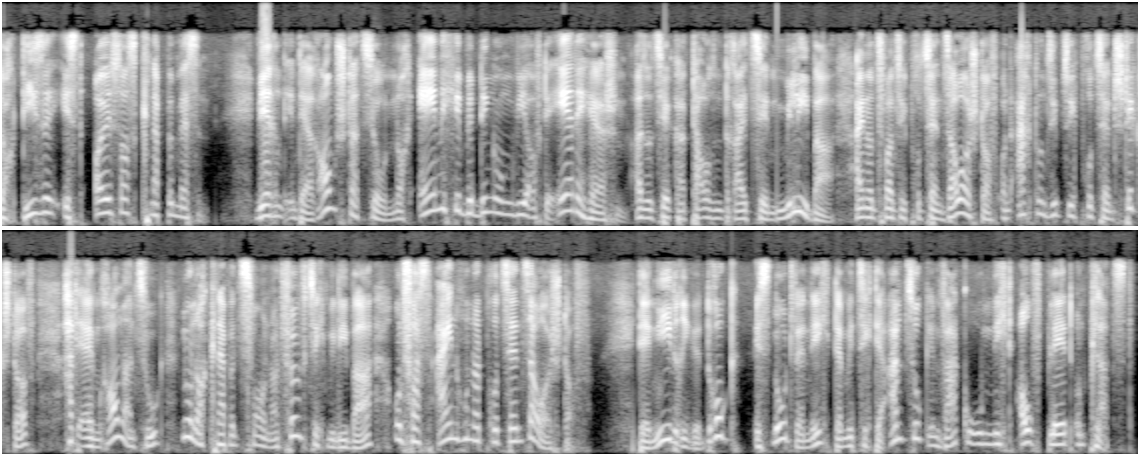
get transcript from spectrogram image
Doch diese ist äußerst knapp bemessen. Während in der Raumstation noch ähnliche Bedingungen wie auf der Erde herrschen, also ca. 1013 Millibar, 21% Sauerstoff und 78% Stickstoff, hat er im Raumanzug nur noch knappe 250 Millibar und fast 100% Sauerstoff. Der niedrige Druck ist notwendig, damit sich der Anzug im Vakuum nicht aufbläht und platzt.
